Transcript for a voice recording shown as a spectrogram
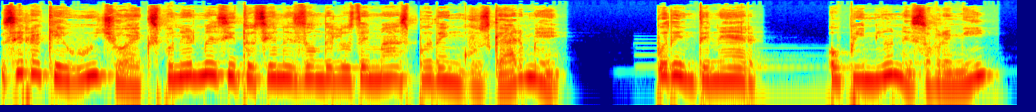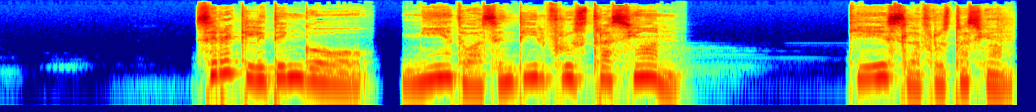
¿Será que huyo a exponerme a situaciones donde los demás pueden juzgarme? ¿Pueden tener opiniones sobre mí? ¿Será que le tengo miedo a sentir frustración? ¿Qué es la frustración?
